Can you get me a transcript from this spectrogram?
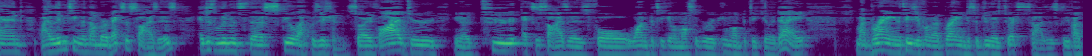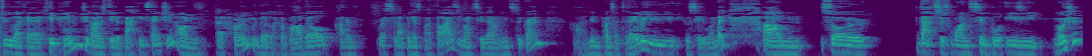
And by limiting the number of exercises, it just limits the skill acquisition. So if I do, you know, two exercises for one particular muscle group in one particular day, my brain, it's easier for my brain just to do those two exercises. Because if I do like a hip hinge and I just did a back extension on at home with a, like a barbell kind of rested up against my thighs, you might see that on Instagram. Uh, I didn't post that today, but you, you'll see it one day. Um, so that's just one simple, easy motion.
